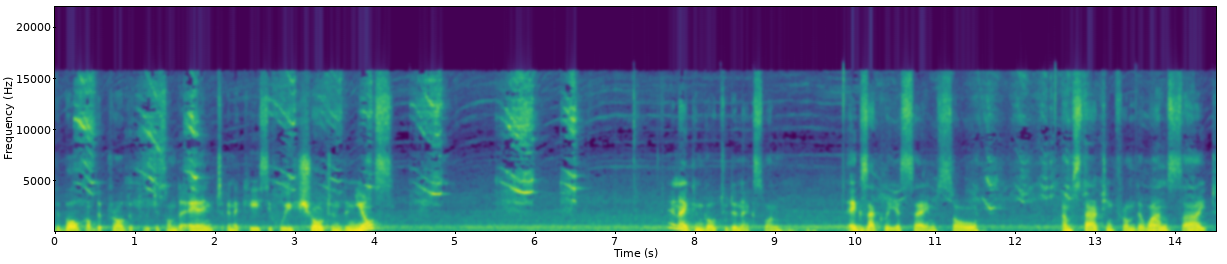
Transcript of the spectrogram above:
the bulk of the product which is on the end in a case if we shorten the nails. And I can go to the next one. Exactly the same, so I'm starting from the one side,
